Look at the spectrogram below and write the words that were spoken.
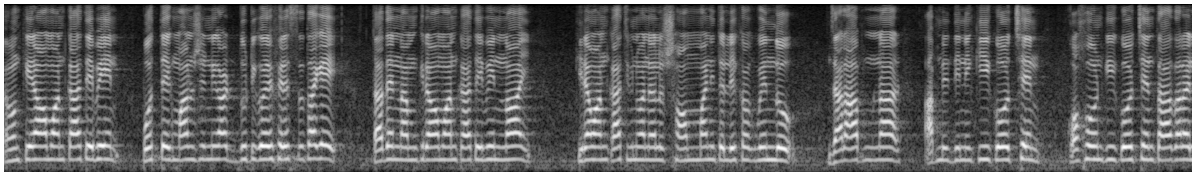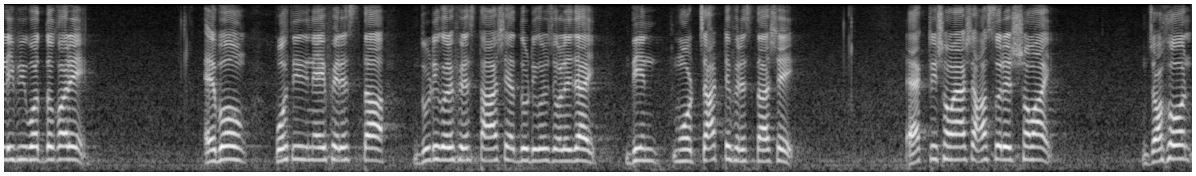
এবং কিরামান কাতেবিন, প্রত্যেক মানুষের নিকট দুটি করে ফেরেস্তা থাকে। তাদের নাম কিরামান কাতিবিন নয়। কিরামান কাতিবিন মানে হলো সম্মানিত লেখকবিন্দু, যারা আপনার, আপনি দিনে কি করছেন, কখন কি করছেন তা তারা লিপিবদ্ধ করে। এবং প্রতিদিন এই ফেরেস্তা দুটি করে ফেরেস্তা আসে আর দুটি করে চলে যায়। দিন মোট চারটে ফেরেস্তা আসে। একটি সময় আসে আসরের সময়। যখন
